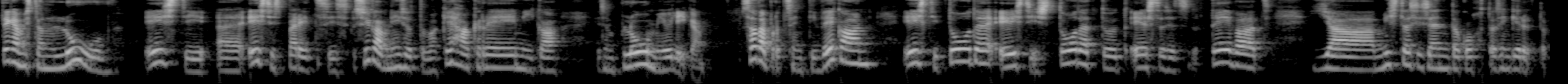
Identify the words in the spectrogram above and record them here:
tegemist on Louvre Eesti, äh, Eestist pärit siis sügavniisutava kehakreemiga ja see on ploomiõliga sada protsenti vegan, Eesti toode, Eestis toodetud, eestlased seda teevad ja mis ta siis enda kohta siin kirjutab.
